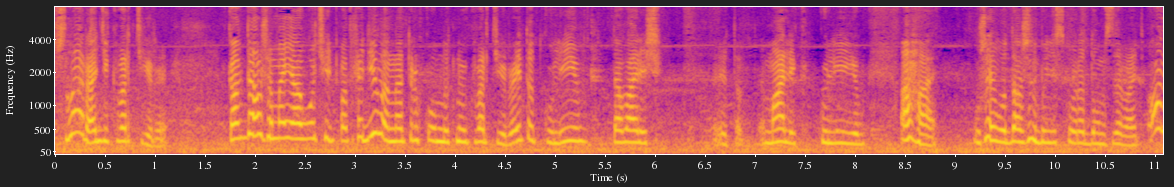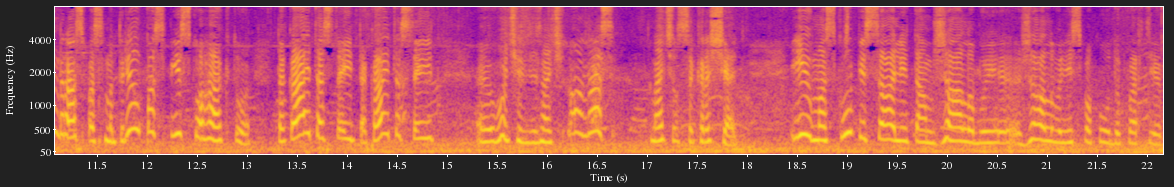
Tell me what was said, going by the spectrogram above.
шла ради квартиры. Когда уже моя очередь подходила на трехкомнатную квартиру, этот Кулиев, товарищ, этот Малик Кулиев, ага, уже его должны были скоро дом сдавать. Он раз посмотрел по списку, ага, кто, такая-то стоит, такая-то стоит э, в очереди, значит, он раз начал сокращать. И в Москву писали, там жалобы, жаловались по поводу квартир.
